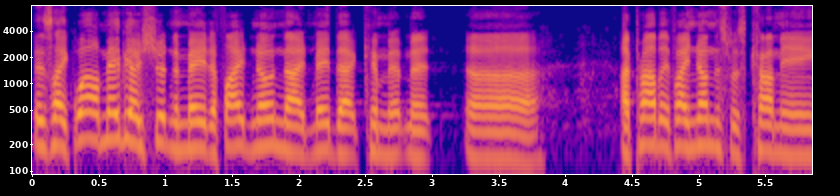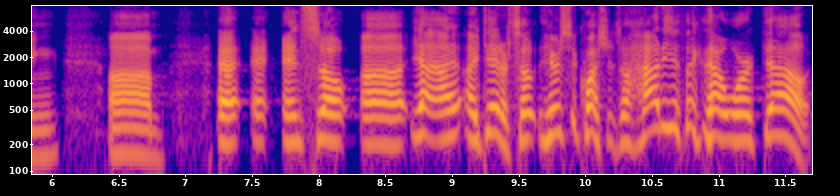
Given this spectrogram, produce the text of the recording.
It's like, well, maybe I shouldn't have made, if I'd known that I'd made that commitment, uh, I probably, if I'd known this was coming. Um, and, and, so, uh, yeah, I, I did it. So here's the question. So, how do you think that worked out?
